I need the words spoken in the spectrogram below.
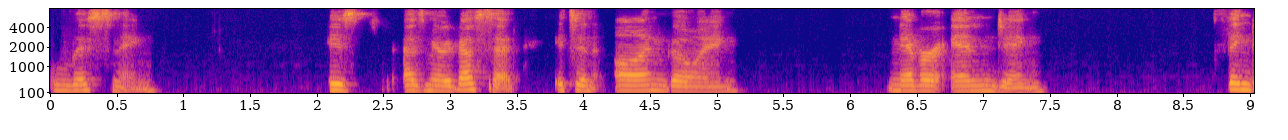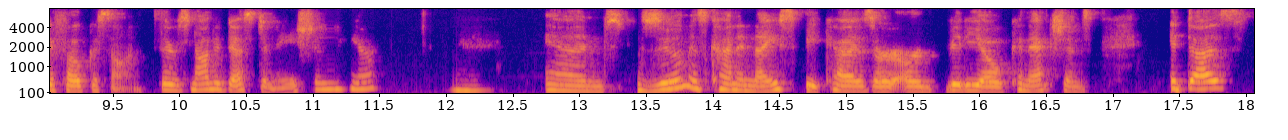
listening is, as Mary Beth said, it's an ongoing, never ending thing to focus on. There's not a destination here. Mm. And Zoom is kind of nice because, or, or video connections, it does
